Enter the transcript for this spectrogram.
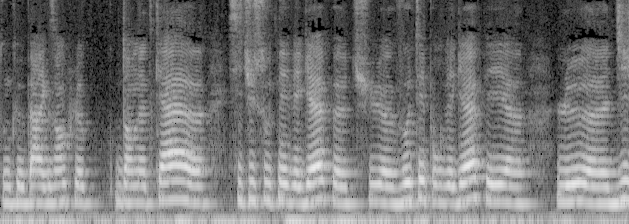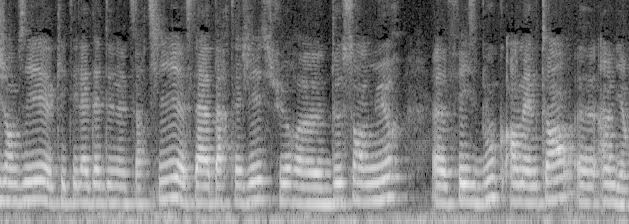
Donc par exemple, dans notre cas, si tu soutenais VegUp, tu votais pour VegUp et le 10 euh, janvier, euh, qui était la date de notre sortie, euh, ça a partagé sur 200 murs Facebook en même temps un lien.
